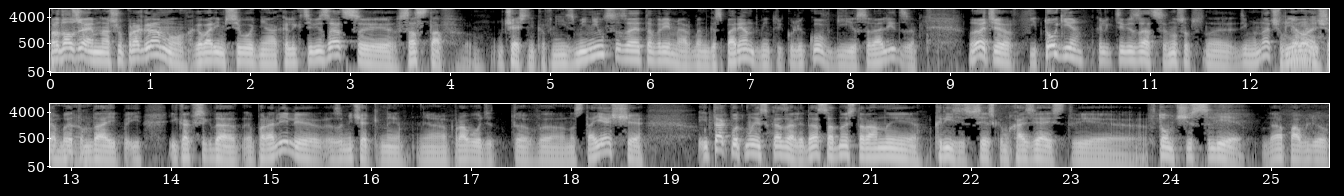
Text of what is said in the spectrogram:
Продолжаем нашу программу. Говорим сегодня о коллективизации. Состав участников не изменился за это время. Армен Гаспарян, Дмитрий Куликов, Гия Саралидзе. Давайте итоги коллективизации. Ну, собственно, Дима начал Я говорить начал, об да. этом. Да, и, и, и, как всегда, параллели замечательные э, проводит в настоящее. Итак, вот мы и сказали, да, с одной стороны, кризис в сельском хозяйстве, в том числе, да, повлек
